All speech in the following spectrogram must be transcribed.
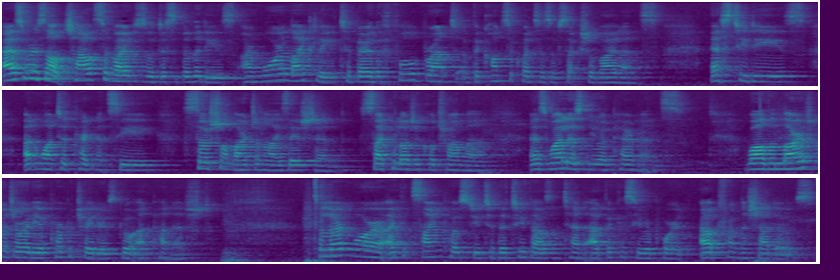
As a result, child survivors with disabilities are more likely to bear the full brunt of the consequences of sexual violence, STDs, unwanted pregnancy, social marginalization, psychological trauma, as well as new impairments, while the large majority of perpetrators go unpunished. To learn more, I can signpost you to the 2010 advocacy report, Out from the Shadows.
